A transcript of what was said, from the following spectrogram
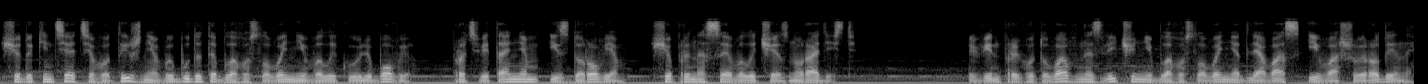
що до кінця цього тижня ви будете благословенні великою любов'ю, процвітанням і здоров'ям, що принесе величезну радість. Він приготував незлічені благословення для вас і вашої родини.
